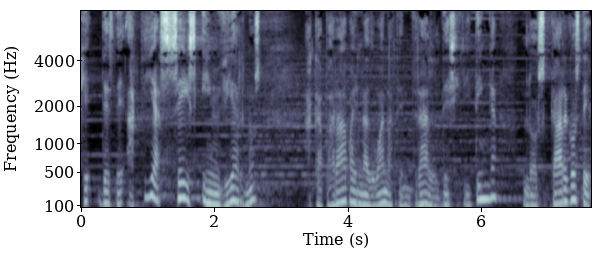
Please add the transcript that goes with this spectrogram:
que desde hacía seis inviernos acaparaba en la aduana central de Siritinga los cargos de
